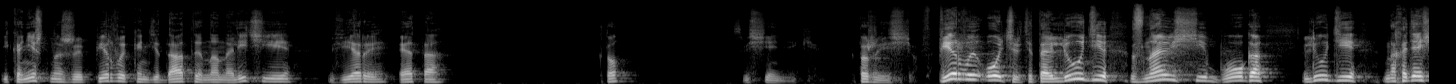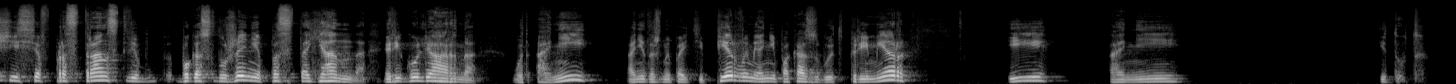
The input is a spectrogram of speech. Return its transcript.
И, конечно же, первые кандидаты на наличие веры – это кто? Священники. Кто же еще? В первую очередь это люди, знающие Бога, люди, находящиеся в пространстве богослужения постоянно, регулярно. Вот они, они должны пойти первыми, они показывают пример, и они идут.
